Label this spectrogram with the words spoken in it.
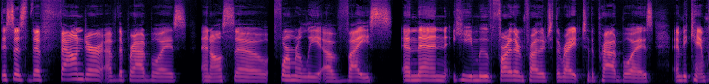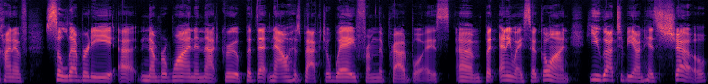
this is the founder of the Proud Boys and also formerly of Vice. And then he moved farther and farther to the right to the Proud Boys and became kind of celebrity uh, number one in that group, but that now has backed away from the Proud Boys. Um, but anyway, so go on. You got to be on his show,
